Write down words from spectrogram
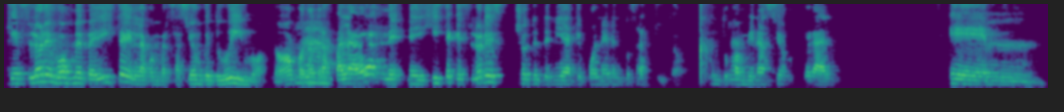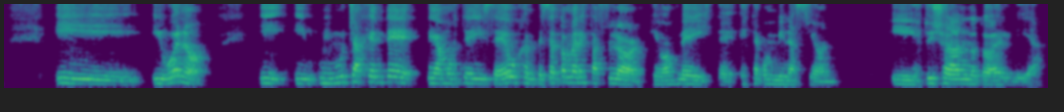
qué flores vos me pediste en la conversación que tuvimos, ¿no? Con otras palabras, me, dijiste qué flores yo te tenía que poner en tu frasquito, en tu combinación floral. Em, y, bueno, y, mucha gente, digamos, te dice, Euge, empecé a tomar esta flor que vos me diste, esta combinación, y estoy llorando todo el día.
